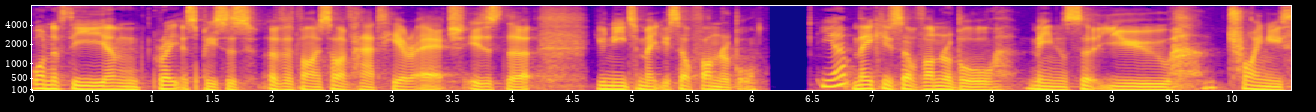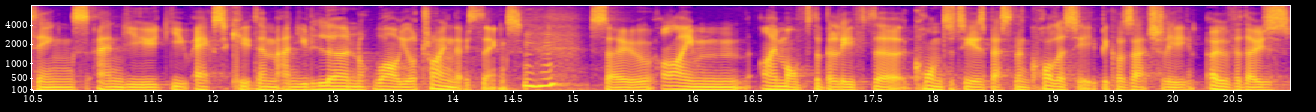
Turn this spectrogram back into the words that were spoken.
one of the um, greatest pieces of advice I've had here at Etch is that you need to make yourself vulnerable. Yeah. Making yourself vulnerable means that you try new things and you you execute them and you learn while you're trying those things. Mm-hmm. So I'm I'm of the belief that quantity is better than quality because actually over those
